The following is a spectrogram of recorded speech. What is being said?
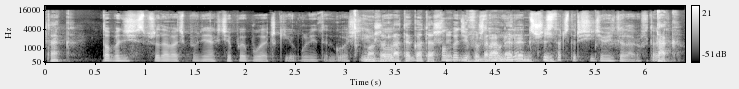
Tak to będzie się sprzedawać pewnie jak ciepłe bułeczki ogólnie ten głośnik. Może dlatego też on będzie wybrany ile? 349 dolarów, tak? Tak,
